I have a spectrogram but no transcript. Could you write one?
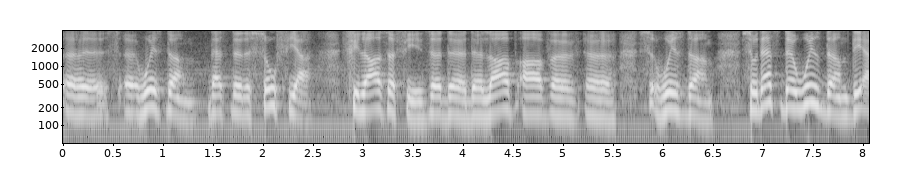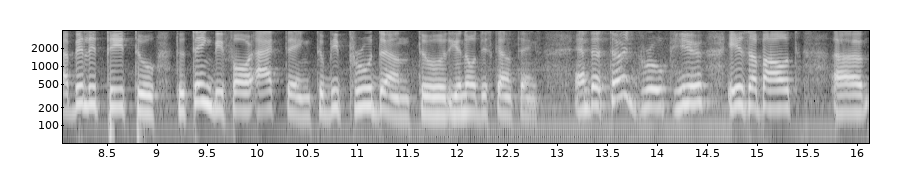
uh, uh, wisdom. That's the, the sophia, philosophy, the, the, the love of uh, uh, wisdom. So that's the wisdom, the ability to, to think before acting, to be prudent, to, you know, these kind of things. And the third group here is about uh,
